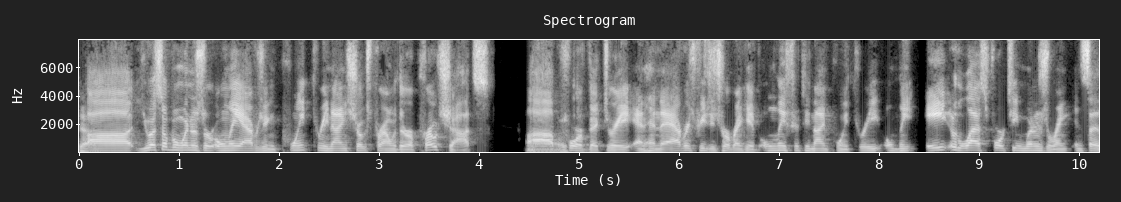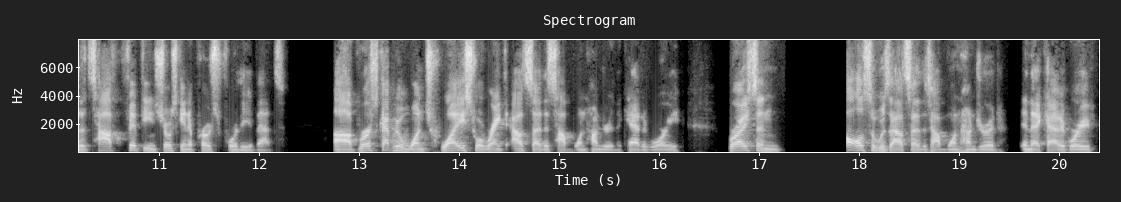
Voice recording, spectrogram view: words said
Yeah. Uh, U.S. Open winners are only averaging 0.39 strokes per round with their approach shots uh, before victory and had an average PGA Tour ranking of only 59.3. Only eight of the last 14 winners are ranked inside the top 50 in strokes gained approach before the event. Uh, Brooks Koepka won twice while ranked outside the top 100 in the category. Bryson also was outside the top 100 in that category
